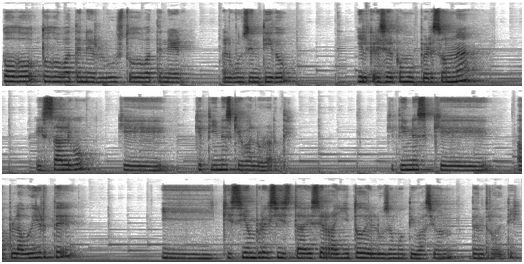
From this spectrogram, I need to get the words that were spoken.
todo, todo va a tener luz, todo va a tener algún sentido y el crecer como persona es algo que, que tienes que valorarte, que tienes que aplaudirte y que siempre exista ese rayito de luz de motivación dentro de ti.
